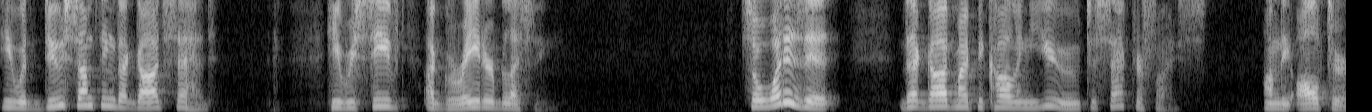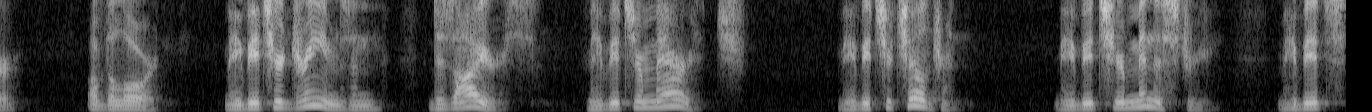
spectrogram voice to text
he would do something that God said, he received a greater blessing. So, what is it that God might be calling you to sacrifice on the altar of the Lord? Maybe it's your dreams and desires. Maybe it's your marriage. Maybe it's your children. Maybe it's your ministry. Maybe it's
